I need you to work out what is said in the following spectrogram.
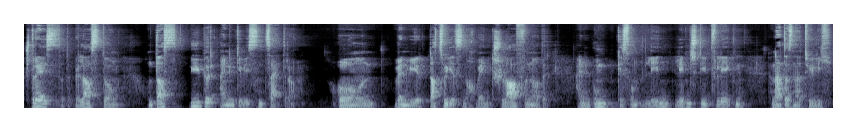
Stress oder Belastung und das über einen gewissen Zeitraum. Und wenn wir dazu jetzt noch wenig schlafen oder einen ungesunden Lebensstil pflegen, dann hat das natürlich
